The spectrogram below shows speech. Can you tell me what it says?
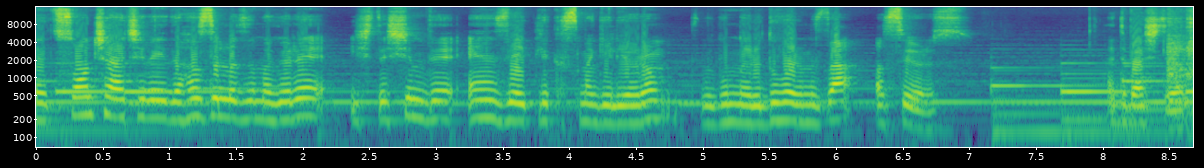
Evet, son çerçeveyi de hazırladığıma göre işte şimdi en zevkli kısma geliyorum ve bunları duvarımıza asıyoruz. Hadi başlayalım.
